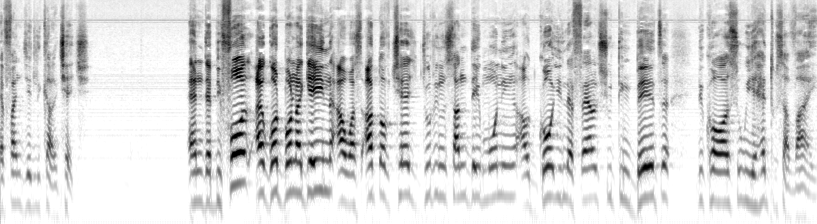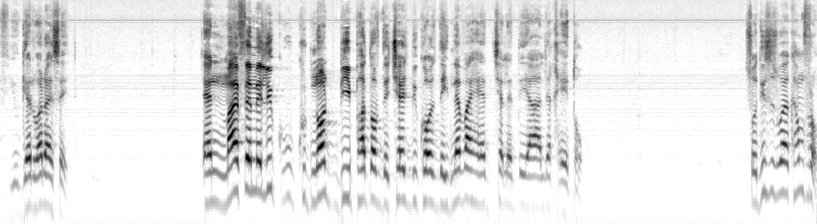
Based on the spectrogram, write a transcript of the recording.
evangelical church. And uh, before I got born again, I was out of church during Sunday morning. I would go in the field shooting birds because we had to survive. You get what I said? And my family could not be part of the church because they never had cheletea lekheto. So this is where I come from.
